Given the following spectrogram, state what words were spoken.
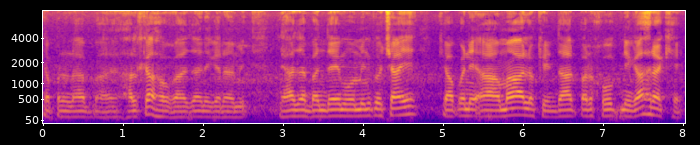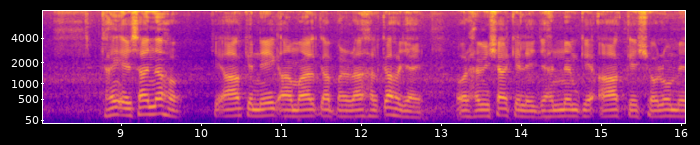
کا پڑھا ہلکا ہوگا زین گرامی۔ لہٰذا بند مومن کو چاہیے کہ اپنے اعمال و کردار پر خوب نگاہ رکھے۔ کہیں ایسا نہ ہو کہ آپ کے نیک اعمال کا پڑھا ہلکا ہو جائے اور ہمیشہ کے لیے جہنم کے آگ کے شعلوں میں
